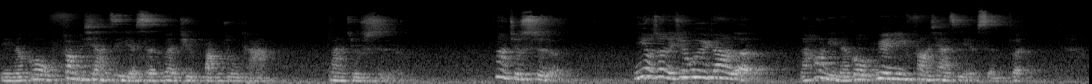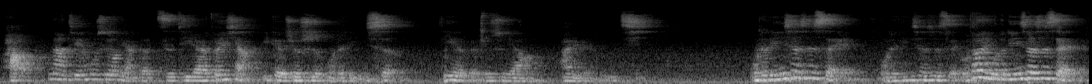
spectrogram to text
你能够放下自己的身份去帮助他，那就是了，那就是了。你有时候你就会遇到了。然后你能够愿意放下自己的身份，好，那节目是用两个主题来分享，一个就是我的邻舍，第二个就是要爱人如己。我的邻舍是谁？我的邻舍是谁？我到底我的邻舍是谁？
